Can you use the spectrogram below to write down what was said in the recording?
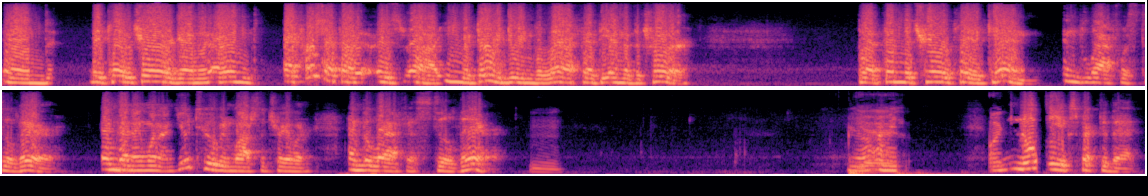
and they play the trailer again. And, and at first, I thought it was uh, Ian McDiarmid doing the laugh at the end of the trailer, but then the trailer played again, and the laugh was still there. And then I went on YouTube and watched the trailer, and the laugh is still there. hmm. You know, Yeah. I mean, I- nobody expected that.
